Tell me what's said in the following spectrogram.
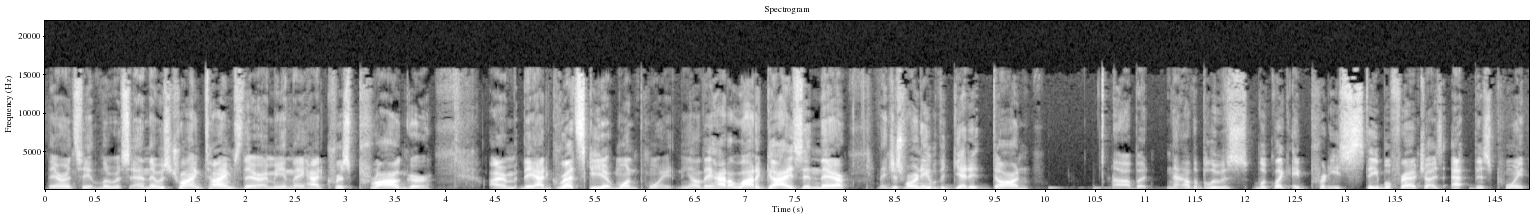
there in St. Louis, and there was trying times there. I mean, they had Chris Pronger. I, they had Gretzky at one point. You know, they had a lot of guys in there. They just weren't able to get it done. Uh, but now the Blues look like a pretty stable franchise at this point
